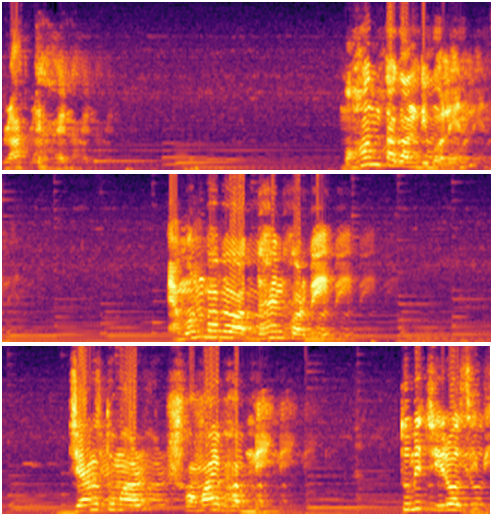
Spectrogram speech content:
রাখতে হয় না। মহাত্মা গান্ধী বলেন, এমনভাবে অধ্যয়ন করবে যেন তোমার সময় ভাব নেই। তুমি চিরজীবী।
